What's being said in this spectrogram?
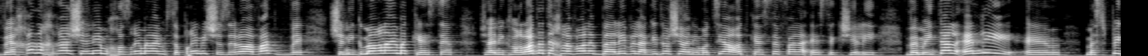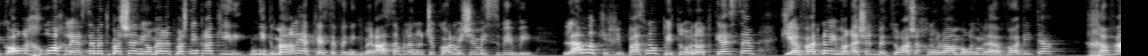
ואחד אחרי השני הם חוזרים אליי מספרים לי שזה לא עבד ושנגמר להם הכסף שאני כבר לא יודעת איך לבוא לבעלי ולהגיד לו שאני מוציאה עוד כסף על העסק שלי ומיטל אין לי אה, מספיק אורך רוח ליישם את מה שאני אומרת מה שנקרא כי נגמר לי הכסף ונגמרה הסבלנות של כל מי שמסביבי למה? כי חיפשנו פתרונות קסם? כי עבדנו עם הרשת בצורה שאנחנו לא אמורים לעבוד איתה? חבל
